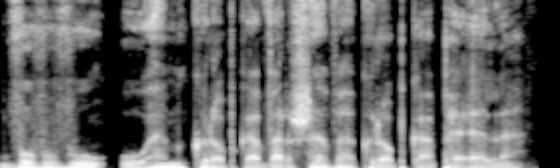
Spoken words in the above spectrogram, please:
www.um.warszawa.pl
